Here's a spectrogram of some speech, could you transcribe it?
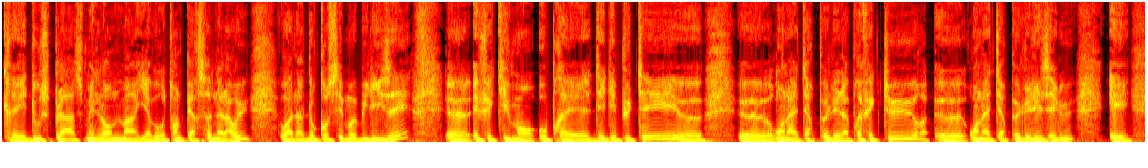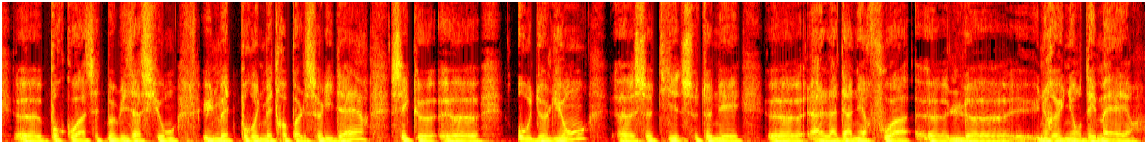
créer 12 places, mais le lendemain il y avait autant de personnes à la rue. Voilà, donc on s'est mobilisé effectivement auprès des députés. on a interpellé la préfecture, on a interpellé les élus. Et pourquoi cette mobilisation une pour une métropole solidaire? C'est que euh, Haut de Lyon euh, se, tenait euh, à la dernière fois une réunion des maires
